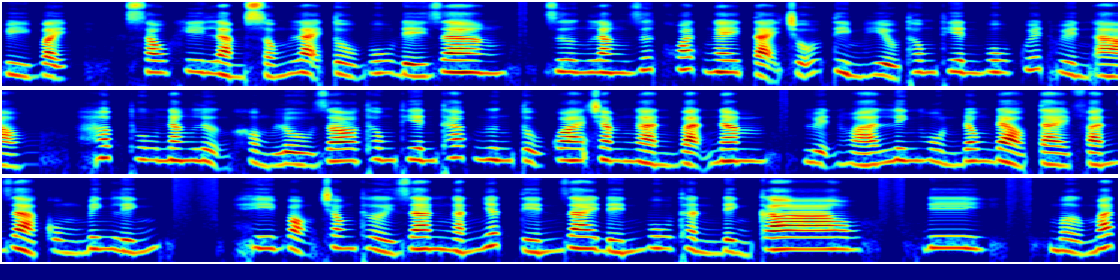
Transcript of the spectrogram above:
Vì vậy, sau khi làm sống lại tổ vu đế giang, Dương Lăng dứt khoát ngay tại chỗ tìm hiểu thông thiên vu quyết huyền ảo hấp thu năng lượng khổng lồ do thông thiên tháp ngưng tụ qua trăm ngàn vạn năm, luyện hóa linh hồn đông đảo tài phán giả cùng binh lính. Hy vọng trong thời gian ngắn nhất tiến giai đến vu thần đỉnh cao. Đi, mở mắt,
